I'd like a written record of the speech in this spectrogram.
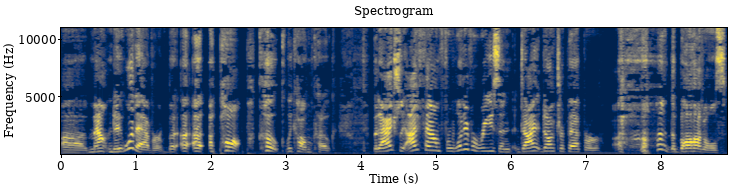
uh, Mountain Dew, whatever, but a, a, a pop, Coke, we call them Coke. But actually, I found for whatever reason, Diet Dr. Pepper, the bottles,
